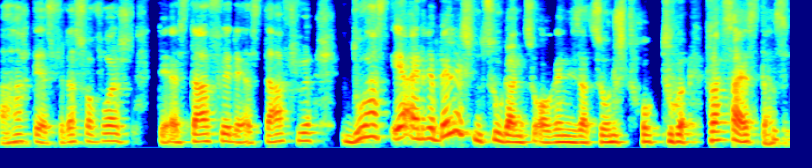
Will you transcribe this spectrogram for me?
aha, der ist für das verforscht, der ist dafür, der ist dafür. Du hast eher einen rebellischen Zugang zur Organisationsstruktur. Was heißt das?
